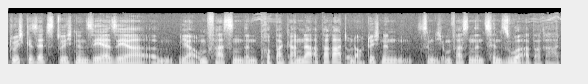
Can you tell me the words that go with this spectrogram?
durchgesetzt durch einen sehr, sehr ähm, ja, umfassenden Propagandaapparat und auch durch einen ziemlich umfassenden Zensurapparat.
